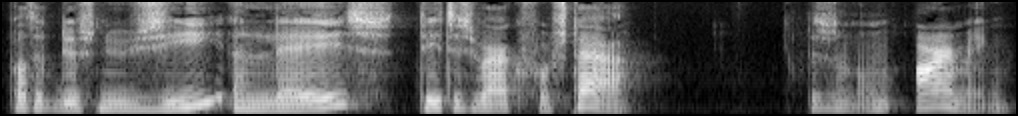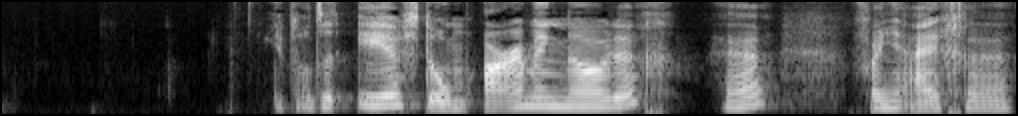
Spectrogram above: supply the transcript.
wat ik dus nu zie en lees. Dit is waar ik voor sta. Dus een omarming. Je hebt altijd eerst de omarming nodig hè, van je eigen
